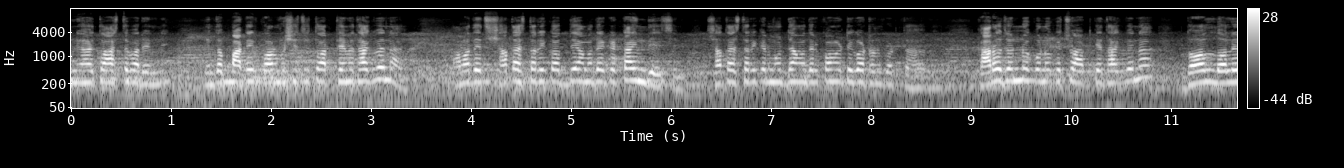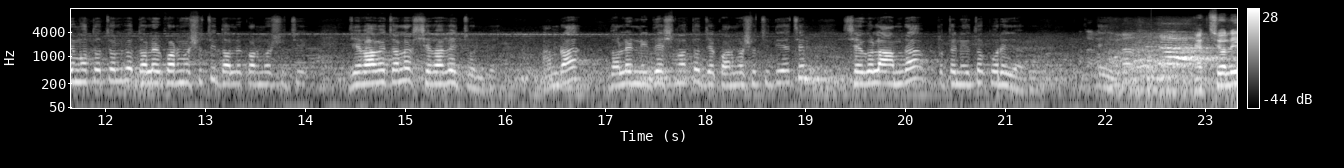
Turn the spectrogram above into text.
উনি হয়তো আসতে পারেননি। কিন্তু পার্টির কর্মসূচি তো আর থেমে থাকবে না। আমাদের সাতাশ তারিখ অবধি আমাদেরকে টাইম দিয়েছেন। সাতাশ তারিখের মধ্যে আমাদের কমিটি গঠন করতে হবে। কারও জন্য কোনো কিছু আটকে থাকবে না। দল দলের মতো চলবে, দলের কর্মসূচি দলের কর্মসূচি যেভাবে চলার সেভাবে চলবে। আমরা দলের নির্দেশ মতো যে কর্মসূচি দিয়েছেন, সেগুলো আমরা প্রতিনিয়ত করে যাব। অ্যাকচুয়ালি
